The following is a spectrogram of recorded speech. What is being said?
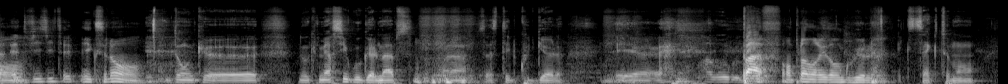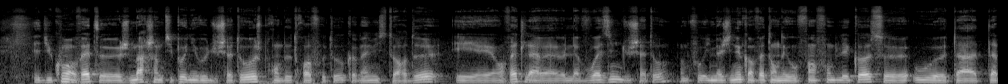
pouvait pas être visité. Excellent. Donc, euh, donc merci Google Maps. voilà, ça c'était le coup de gueule. Et euh, Bravo, Google. Paf, en plein dans les dents Google. exactement. Et du coup, en fait, euh, je marche un petit peu au niveau du château, je prends deux trois photos quand même histoire d'eux. Et en fait, la, la voisine du château. Donc, faut imaginer qu'en fait, on est au fin fond de l'Écosse euh, où euh, t'as t'as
